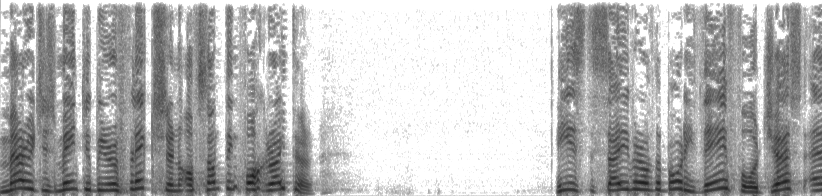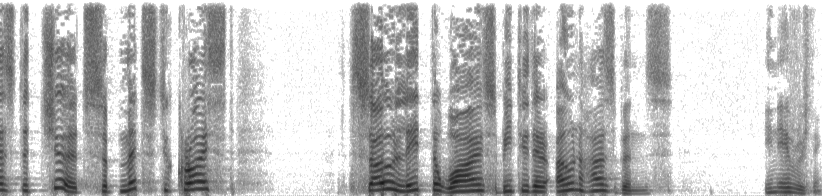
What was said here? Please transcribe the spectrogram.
marriage is meant to be reflection of something far greater. He is the Savior of the body. Therefore, just as the church submits to Christ, so let the wives be to their own husbands in everything.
